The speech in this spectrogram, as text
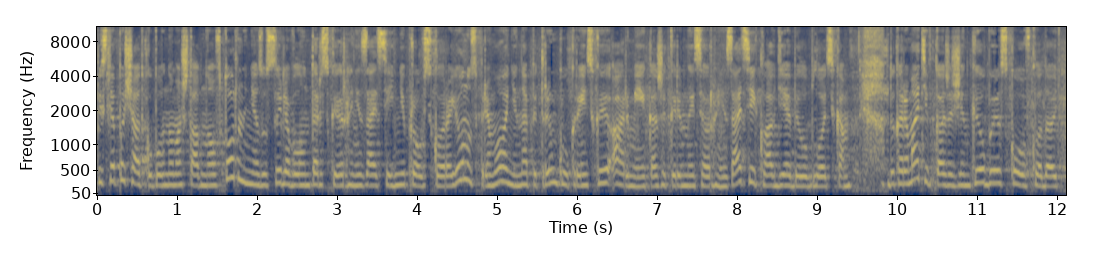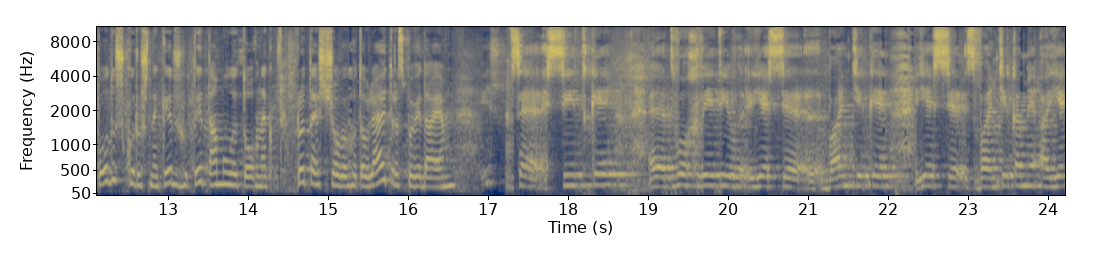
Після початку повномасштабного вторгнення зусилля волонтерської організації Дніпровського району спрямовані на підтримку української армії, каже керівниця організації Клавдія Білоблоцька. До карематів каже, жінки обов'язково вкладають подушку, рушники, джгути та молитовник. Про те, що виготовляють, розповідає. Це сітки е, двох видів, є е, бантики, є з бантиками, а є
